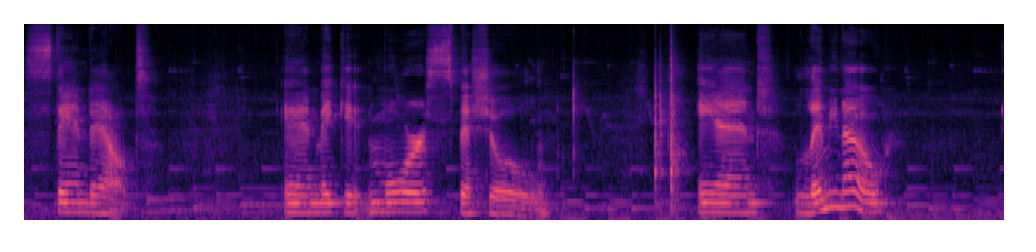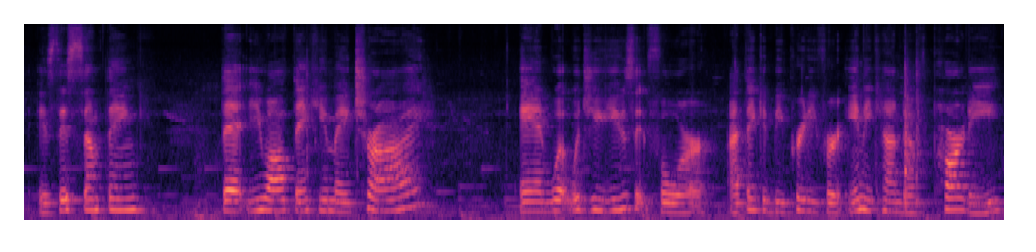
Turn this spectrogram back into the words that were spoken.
stand out and make it more special. And let me know, is this something that you all think you may try? And what would you use it for? I think it'd be pretty for any kind of party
